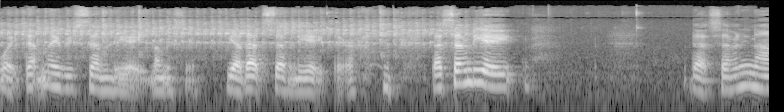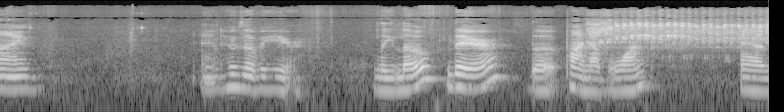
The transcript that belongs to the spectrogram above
Wait, that may be 78. Let me see. Yeah, that's 78 there. that's 78. That's 79. And who's over here? Lilo, there the pineapple one. And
